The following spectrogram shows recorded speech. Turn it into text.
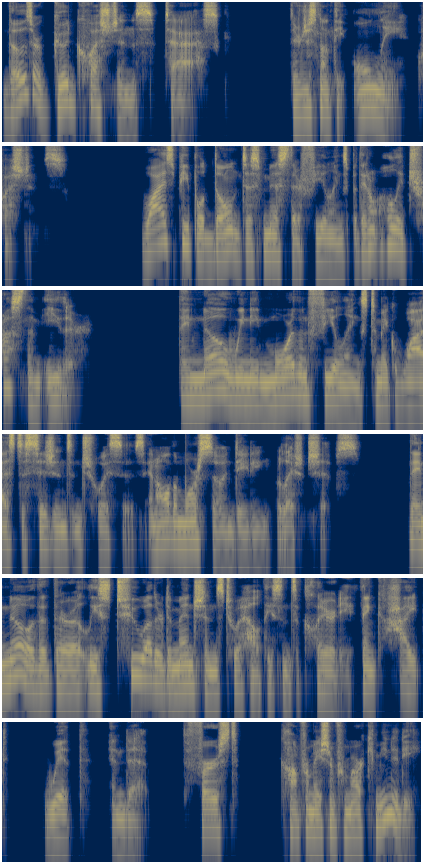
Those are good questions to ask. They're just not the only questions. Wise people don't dismiss their feelings, but they don't wholly trust them either. They know we need more than feelings to make wise decisions and choices, and all the more so in dating relationships. They know that there are at least two other dimensions to a healthy sense of clarity. Think height, width, and depth. First, confirmation from our community.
